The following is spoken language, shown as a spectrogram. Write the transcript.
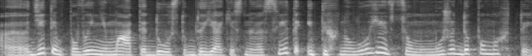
Е, Діти повинні мати доступ до якісної освіти, і технології в цьому можуть допомогти.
